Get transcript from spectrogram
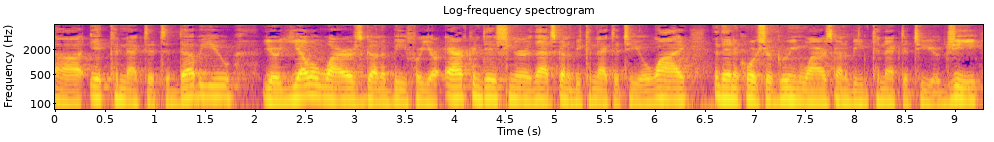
uh, it connected to W. Your yellow wire is going to be for your air conditioner. That's going to be connected to your Y. And then, of course, your green wire is going to be connected to your G.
